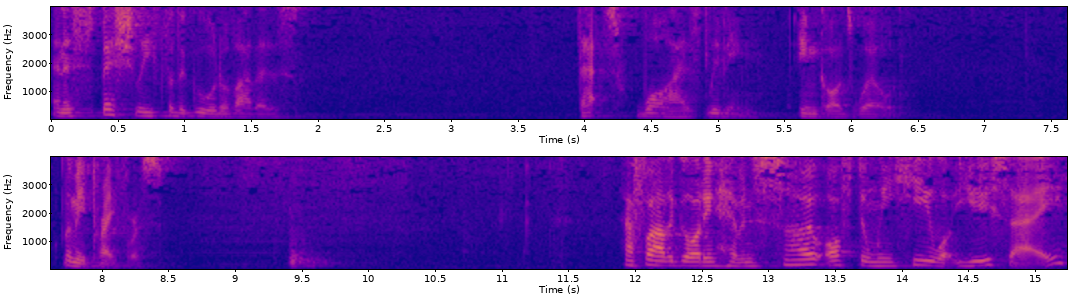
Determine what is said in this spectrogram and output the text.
And especially for the good of others. That's wise living in God's world. Let me pray for us. Our Father God in heaven, so often we hear what you say,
